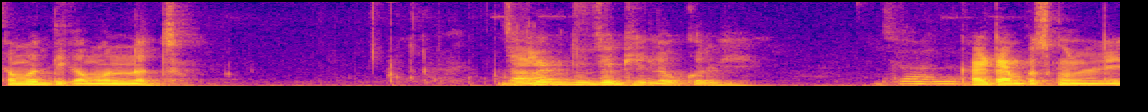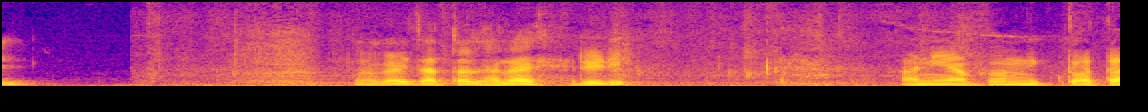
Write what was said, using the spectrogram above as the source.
समजते का म्हणूनच. झालं का तुझं? घे लवकर घे. काय टाइमपास करून राहिली? काही आता झालं आहे रेडी आणि आपण निघतो आता.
